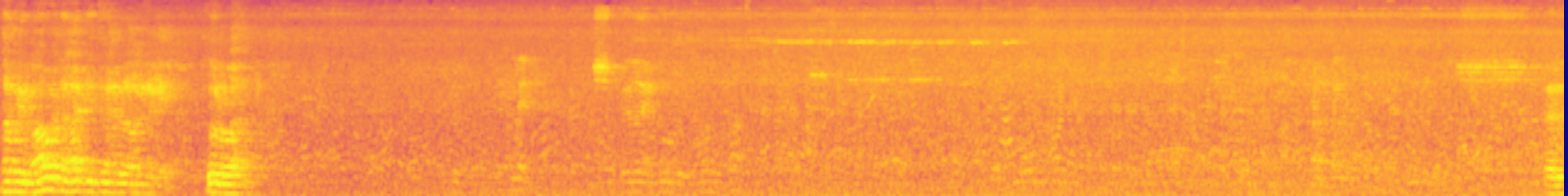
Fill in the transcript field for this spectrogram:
நம்முடைய மாவட்ட ஆட்சித்தலைவர் அவர்களே சொல்வார் சரி.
